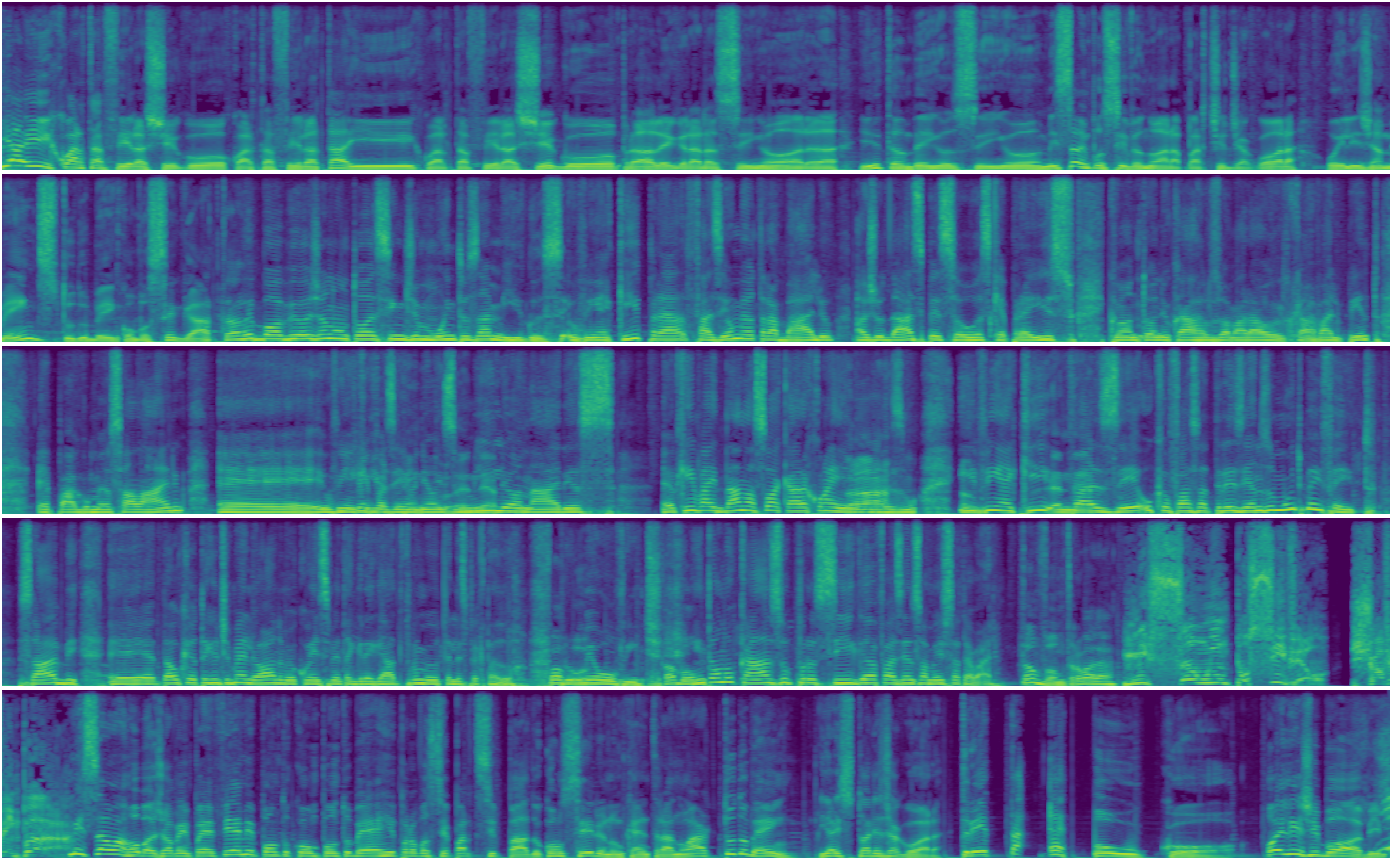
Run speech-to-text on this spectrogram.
E aí, quarta-feira chegou, quarta-feira tá aí, quarta-feira chegou pra alegrar a senhora e também o senhor. Missão Impossível no ar a partir de agora. Oi, Lígia Mendes, tudo bem com você, gata? Oi, Bob, hoje eu não tô assim de muitos amigos. Eu vim aqui pra fazer o meu trabalho, ajudar as pessoas, que é pra isso que o Antônio Carlos Amaral Carvalho Pinto é, paga o meu salário. É, eu vim aqui Quem é fazer reuniões É neto? milionárias. É quem vai dar na sua cara com ele Ah, mesmo. E vim aqui é fazer o que eu faço há 13 anos muito bem feito, sabe? É, dar o que eu tenho de melhor no meu conhecimento agregado pro meu telespectador, pro meu ouvinte. Tá bom. Então, no caso, prossiga fazendo somente o seu trabalho. Então vamos trabalhar. Missão Impossível. Jovem Pan. Missão arroba jovempanfm.com.br para você participar do conselho, não quer entrar no ar? Tudo bem. E a história de agora? Treta é pouco. Oi, Lige Bob.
